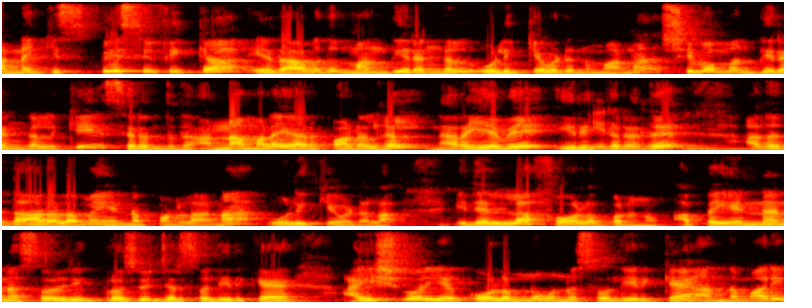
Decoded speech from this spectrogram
அன்னைக்கு ஸ்பெசிஃபிக்காக ஏதாவது மந்திரங்கள் ஒலிக்க விடணுமானா சிவ மந்திரங்களுக்கே சிறந்தது. அண்ணாமலையார் பாடல்கள் நிறையவே இருக்கிறது. அதை தாராளமாக என்ன பண்ணலாம்னா ஒலிக்க விடலாம். இதெல்லாம் ஃபாலோ பண்ணணும். அப்போ என்னென்ன சொல்லி ப்ரொசீஜர் சொல்லியிருக்கேன் ஐஸ்வர்ய கோலம்னு ஒன்று சொல்லியிருக்கேன். அந்த மாதிரி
